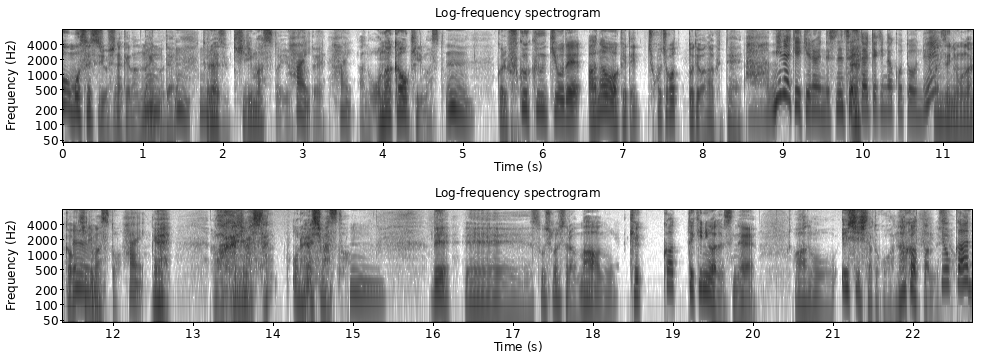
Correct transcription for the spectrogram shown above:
腸も切除しなきゃなんないので、うんうんうん。とりあえず切りますというこはい。とで、はい。あのお腹を切りますと。うんこれ腹腔鏡で穴を開けてちょこちょこっとではなくてああ見なきゃいけないんですね全体的なことをね。完全にお腹を切りますと。うん、はい。ええ。わかりました。お願いしますと、うん。で、えーそうしましたらまああの結果的にはですねあの壊死したところがなかったんですよ。よかっ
